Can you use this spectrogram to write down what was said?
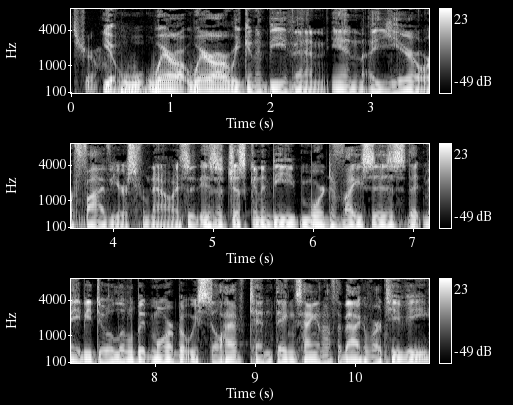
it's true. Yeah, where where are we going to be then in a year or five years from now? Is it is it just going to be more devices that maybe do a little bit more, but we still have ten things hanging off the back of our TV?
